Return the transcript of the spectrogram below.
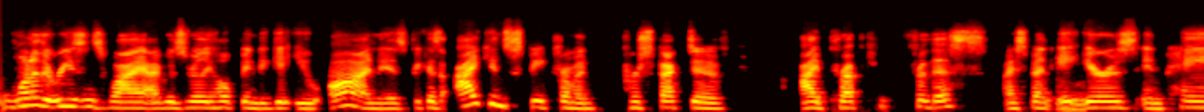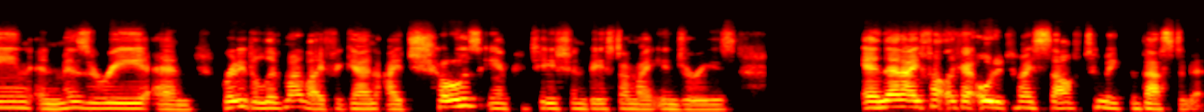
one of the reasons why I was really hoping to get you on is because I can speak from a perspective. I prepped for this. I spent 8 mm-hmm. years in pain and misery and ready to live my life again. I chose amputation based on my injuries. And then I felt like I owed it to myself to make the best of it.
